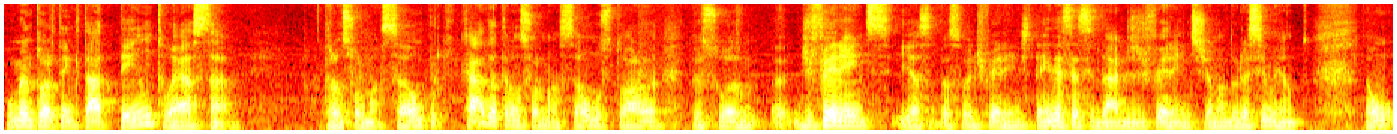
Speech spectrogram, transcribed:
O mentor tem que estar atento a essa transformação, porque cada transformação nos torna pessoas é, diferentes e essa pessoa diferente tem necessidades diferentes de amadurecimento. Então,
